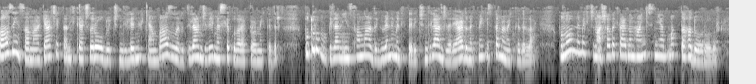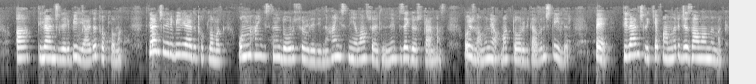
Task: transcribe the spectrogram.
Bazı insanlar gerçekten ihtiyaçları olduğu için dilenirken bazıları dilenciliği meslek olarak görmektedir. Bu durumu bilen insanlar da güvenemedikleri için dilencilere yardım etmek istememektedirler. Bunu önlemek için aşağıdakilerden hangisini yapmak daha doğru olur? A. Dilencileri bir yerde toplamak. Dilencileri bir yerde toplamak onun hangisinin doğru söylediğini, hangisinin yalan söylediğini bize göstermez. O yüzden bunu yapmak doğru bir davranış değildir. B. Dilencilik yapanları cezalandırmak.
